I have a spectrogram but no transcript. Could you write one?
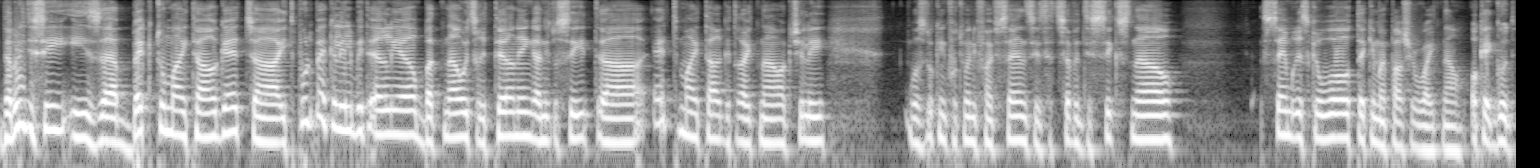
WDC is uh, back to my target. Uh, it pulled back a little bit earlier, but now it's returning. I need to see it uh, at my target right now. Actually, was looking for 25 cents. It's at 76 now. Same risk reward, taking my partial right now. Okay, good.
